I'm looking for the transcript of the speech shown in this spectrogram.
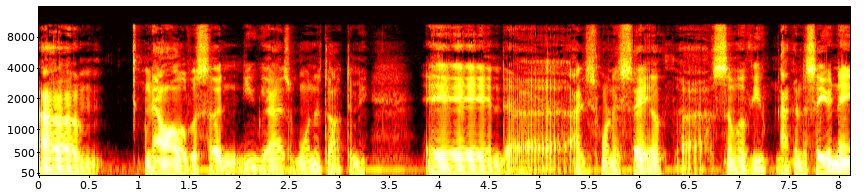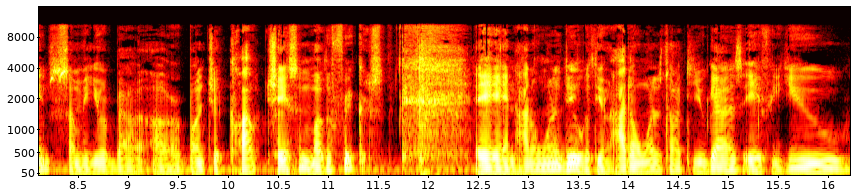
Um, now all of a sudden, you guys want to talk to me. And uh, I just want to say, uh, some of you, not going to say your names, some of you are about are a bunch of clout chasing mother freakers, and I don't want to deal with you. I don't want to talk to you guys if you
